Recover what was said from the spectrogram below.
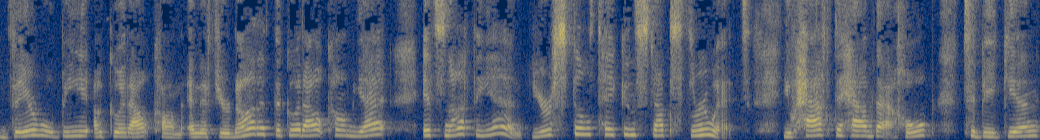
there will be a good outcome. And if you're not at the good outcome yet, it's not the end. You're still taking steps through it. You have to have that hope to begin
